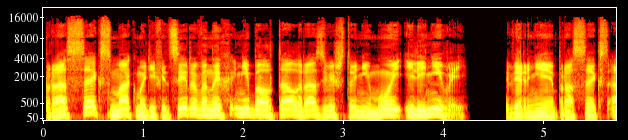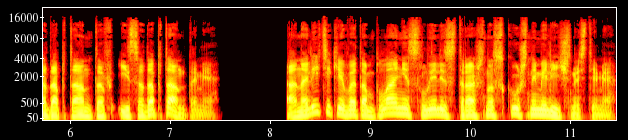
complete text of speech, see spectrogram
Про секс маг-модифицированных не болтал разве что немой и ленивый, вернее, про секс адаптантов и с адаптантами. Аналитики в этом плане слыли страшно скучными личностями,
